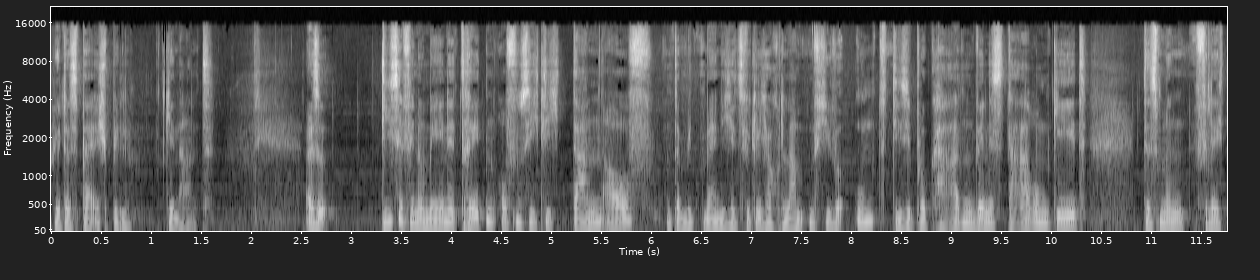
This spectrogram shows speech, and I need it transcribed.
wird als Beispiel genannt. Also diese Phänomene treten offensichtlich dann auf, und damit meine ich jetzt wirklich auch Lampenfieber und diese Blockaden, wenn es darum geht, dass man vielleicht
